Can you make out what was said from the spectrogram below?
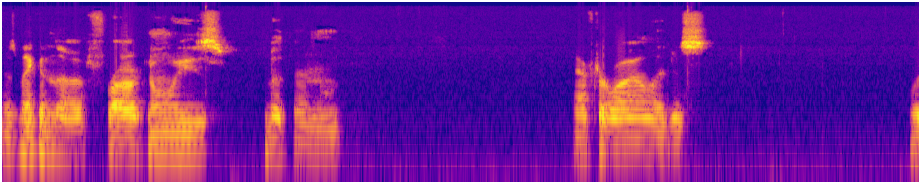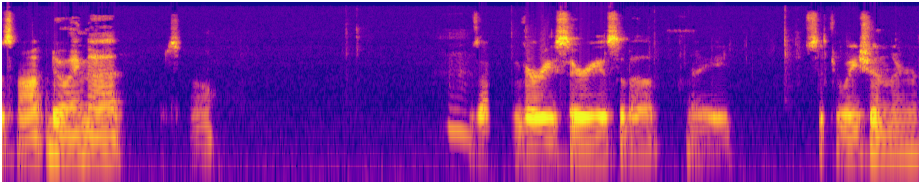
I was making the frog noise, but then after a while I just was not doing that. So Hmm. I was acting very serious about a situation there.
